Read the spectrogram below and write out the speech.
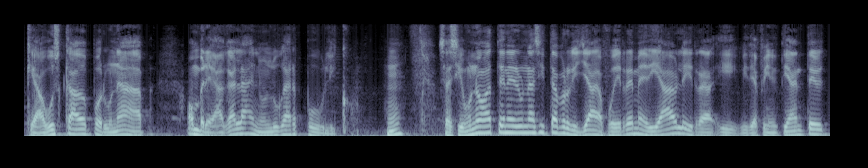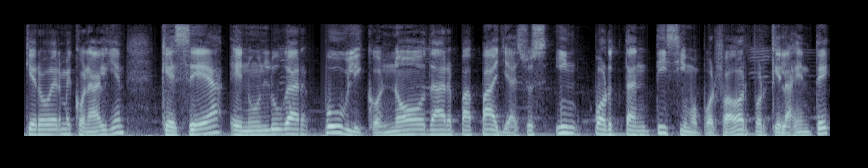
que ha buscado por una app, hombre, hágala en un lugar público. ¿M? O sea, si uno va a tener una cita porque ya fue irremediable y, y- y definitivamente quiero verme con alguien, que sea en un lugar público, no dar papaya. Eso es importantísimo, por favor, porque la gente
